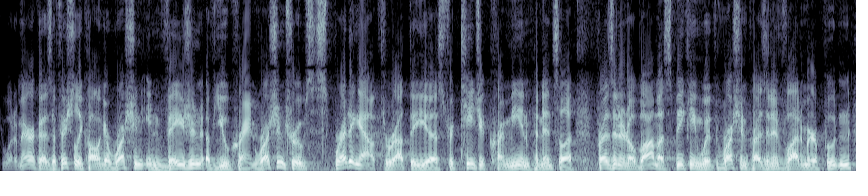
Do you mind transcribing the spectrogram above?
To what America is officially calling a Russian invasion of Ukraine. Russian troops spreading out throughout the uh, strategic Crimean Peninsula. President Obama speaking with Russian President Vladimir Putin,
